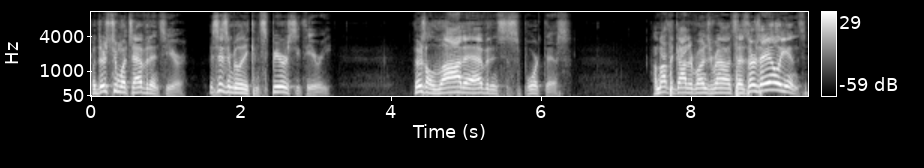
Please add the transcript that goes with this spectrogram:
but there's too much evidence here. This isn't really a conspiracy theory. There's a lot of evidence to support this. I'm not the guy that runs around and says, there's aliens.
